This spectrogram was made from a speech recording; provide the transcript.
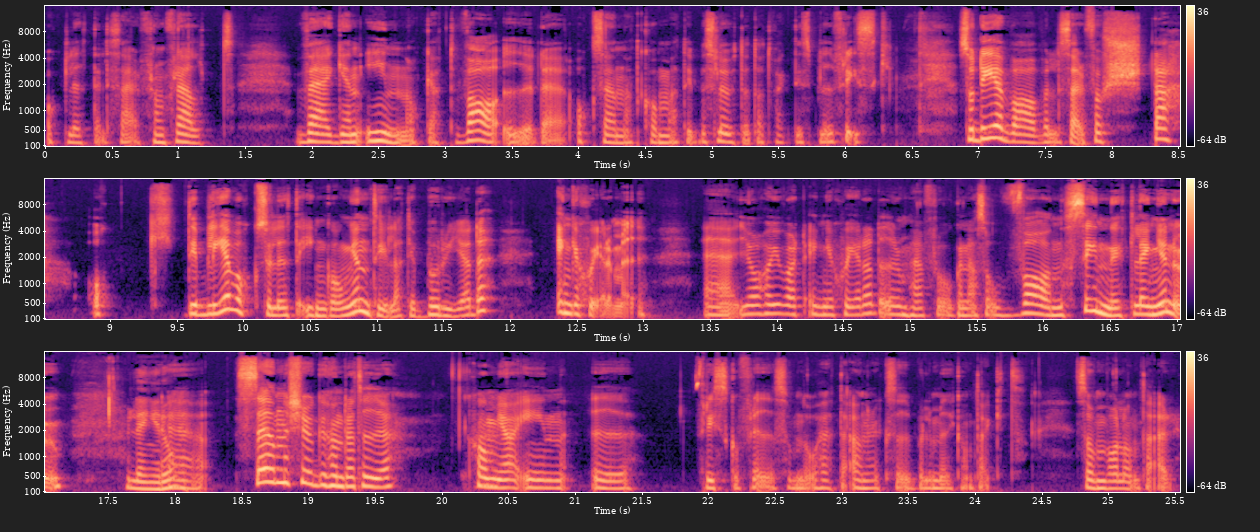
och lite så här framförallt vägen in och att vara i det och sen att komma till beslutet att faktiskt bli frisk. Så det var väl så här första och det blev också lite ingången till att jag började engagera mig. Eh, jag har ju varit engagerad i de här frågorna så vansinnigt länge nu. Hur länge då? Eh, sen 2010 kom jag in i Frisk och Fri som då hette anorexi bulimikontakt som volontär.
